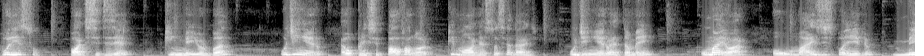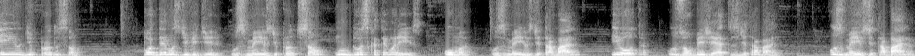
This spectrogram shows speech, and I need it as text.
Por isso, pode-se dizer que em meio urbano o dinheiro é o principal valor que move a sociedade. O dinheiro é também o maior ou o mais disponível meio de produção. Podemos dividir os meios de produção em duas categorias: uma, os meios de trabalho, e outra, os objetos de trabalho. Os meios de trabalho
